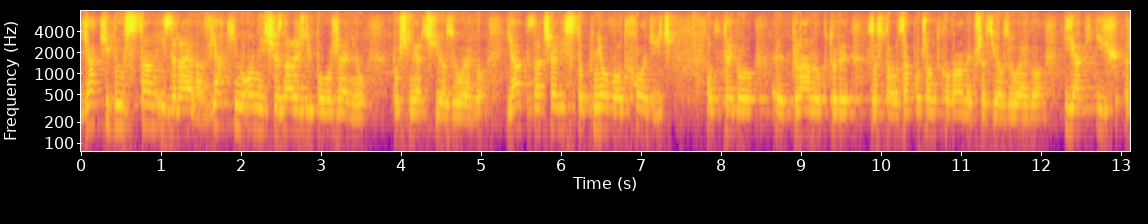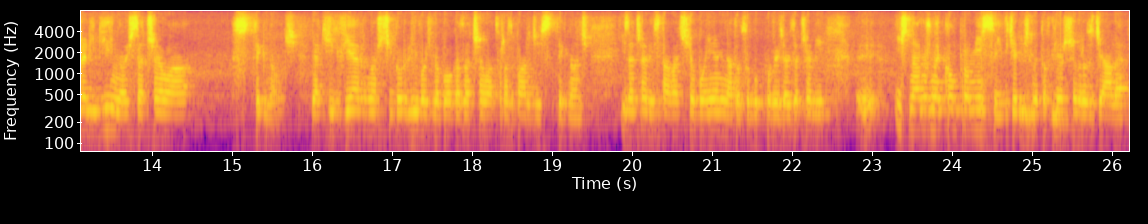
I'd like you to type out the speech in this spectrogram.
jaki był stan Izraela, w jakim oni się znaleźli położeniu po śmierci Jozułego. Jak zaczęli stopniowo odchodzić od tego planu, który został zapoczątkowany przez Jozułego i jak ich religijność zaczęła stygnąć. Jak ich wierność i gorliwość dla Boga zaczęła coraz bardziej stygnąć. I zaczęli stawać się obojętni na to, co Bóg powiedział. Zaczęli y, iść na różne kompromisy. I widzieliśmy to w pierwszym rozdziale.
